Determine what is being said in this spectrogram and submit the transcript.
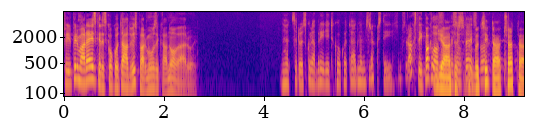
šī ir pirmā reize, kad es kaut ko tādu vispār mūzikā novēroju. Neatceros, kurā brīdī tu kaut ko tādu mums rakstīji. Jums rakstīja, paklaus, jā, es tas jums teicu, varbūt citā čatā.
